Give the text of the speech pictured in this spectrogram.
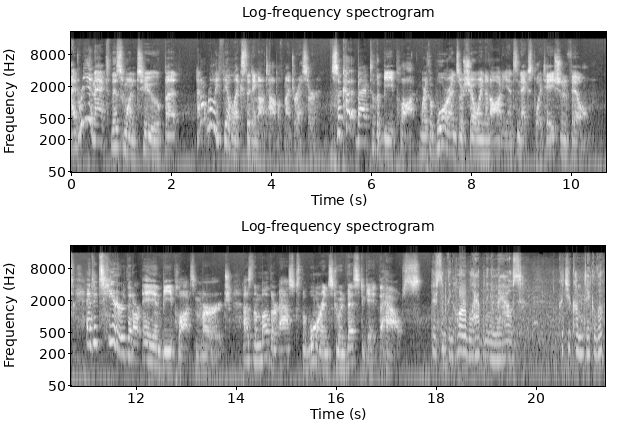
I'd reenact this one too, but I don't really feel like sitting on top of my dresser. So cut back to the B plot, where the Warrens are showing an audience an exploitation film. And it's here that our A and B plots merge, as the mother asks the Warrens to investigate the house. There's something horrible happening in my house. Could you come and take a look?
